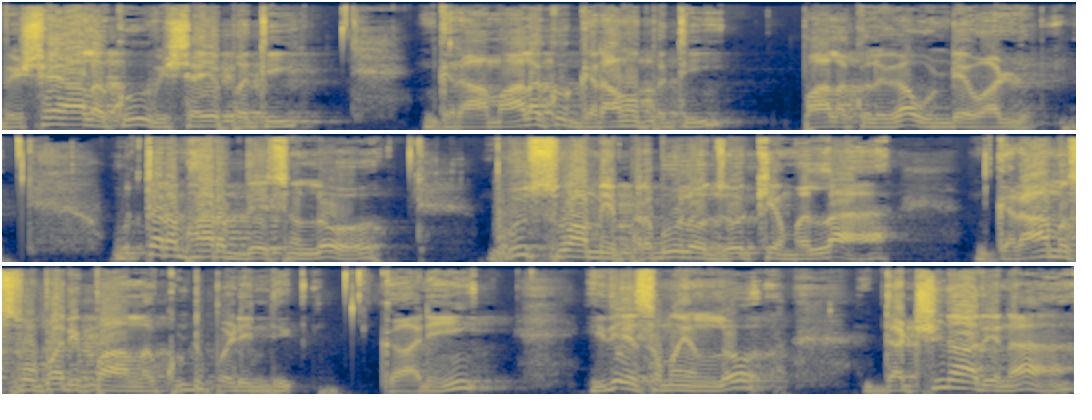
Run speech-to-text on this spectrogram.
విషయాలకు విషయపతి గ్రామాలకు గ్రామపతి పాలకులుగా ఉండేవాళ్ళు. ఉత్తర భారతదేశంలో భూస్వామి ప్రభువుల జోక్యం వల్ల గ్రామ స్వపరిపాలన కుంటుపడింది. కానీ ఇదే సమయంలో దక్షిణాదిన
